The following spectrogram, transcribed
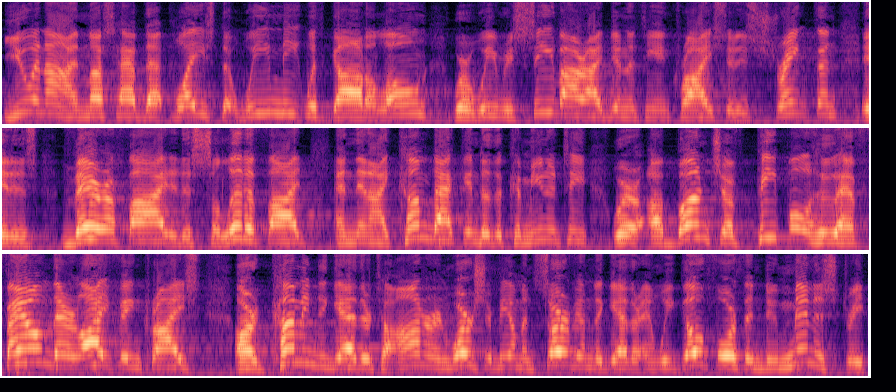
You and I must have that place that we meet with God alone, where we receive our identity in Christ. It is strengthened, it is verified, it is solidified solidified, and then I come back into the community where a bunch of people who have found their life in Christ are coming together to honor and worship Him and serve Him together, and we go forth and do ministry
